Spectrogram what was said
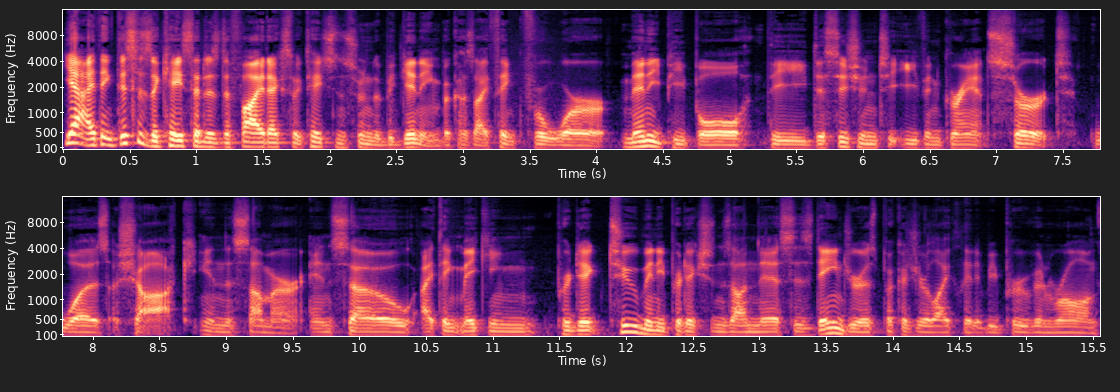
Yeah, I think this is a case that has defied expectations from the beginning because I think for many people, the decision to even grant cert was a shock in the summer. And so I think making predict too many predictions on this is dangerous because you're likely to be proven wrong.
